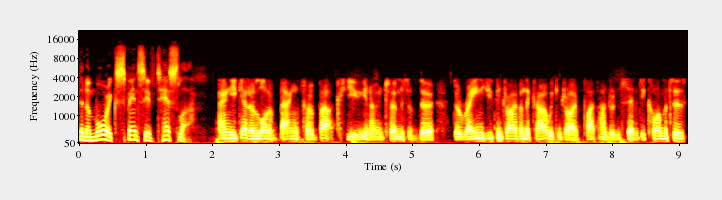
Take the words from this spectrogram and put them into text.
than a more expensive Tesla. And you get a lot of bang for a buck. You, you know, in terms of the, the range you can drive in the car, we can drive 570 kilometers.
